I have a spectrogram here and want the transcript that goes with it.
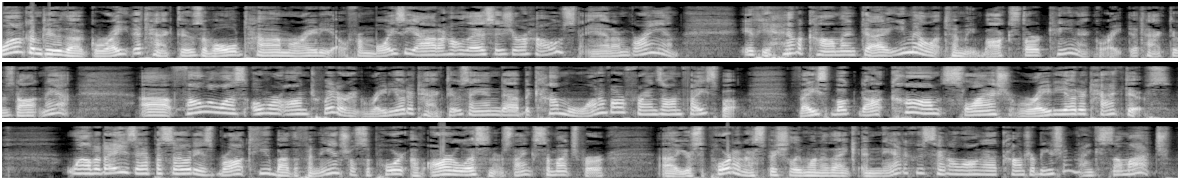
Welcome to the Great Detectives of Old Time Radio. From Boise, Idaho, this is your host, Adam Graham. If you have a comment, uh, email it to me, box13 at greatdetectives.net. Uh, follow us over on Twitter at Radio Detectives and uh, become one of our friends on Facebook. Facebook.com slash Radio Detectives. Well, today's episode is brought to you by the financial support of our listeners. Thanks so much for uh, your support, and I especially want to thank Annette who sent along a contribution. Thanks so much.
